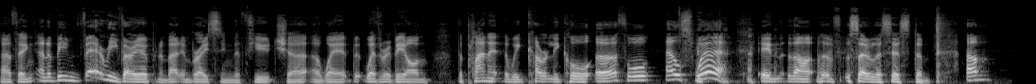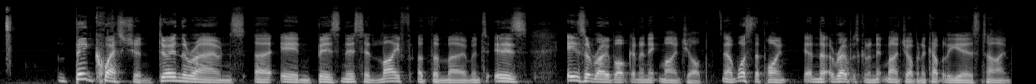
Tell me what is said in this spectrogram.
uh, thing, and have been very, very open about embracing the future, uh, whether it be on the planet that we currently call Earth or elsewhere in the solar system. Um, big question doing the rounds uh, in business in life at the moment is is a robot going to nick my job? Now what's the point? A robot's going to nick my job in a couple of years time.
